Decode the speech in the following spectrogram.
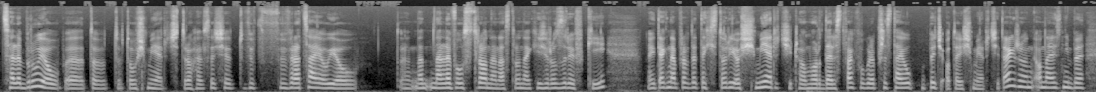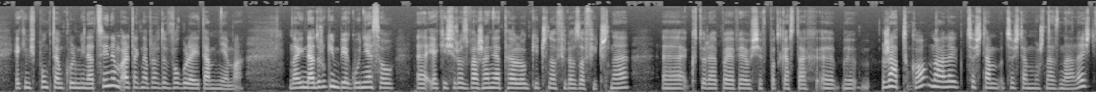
celebrują to, to, tą śmierć trochę, w sensie wy wywracają ją na, na, lewą stronę, na stronę jakiejś rozrywki. No i tak naprawdę te historie o śmierci czy o morderstwach w ogóle przestają być o tej śmierci, tak? Że ona jest niby jakimś punktem kulminacyjnym, ale tak naprawdę w ogóle jej tam nie ma. No i na drugim biegunie są e, jakieś rozważania teologiczno-filozoficzne, e, które pojawiają się w podcastach e, e, rzadko, no ale coś tam, coś tam można znaleźć.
